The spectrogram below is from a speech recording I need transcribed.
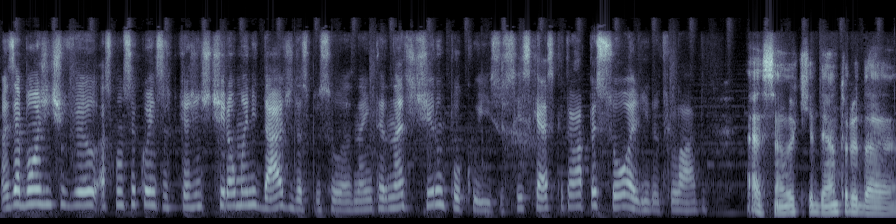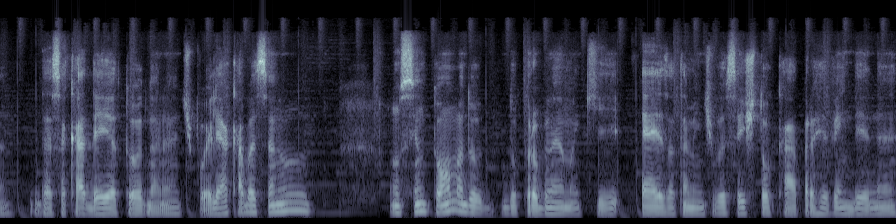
Mas é bom a gente ver as consequências, porque a gente tira a humanidade das pessoas, né? A internet tira um pouco isso. Você esquece que tem uma pessoa ali do outro lado. É, sendo que dentro da, dessa cadeia toda, né? Tipo, ele acaba sendo um sintoma do, do problema que é exatamente você estocar para revender, né?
